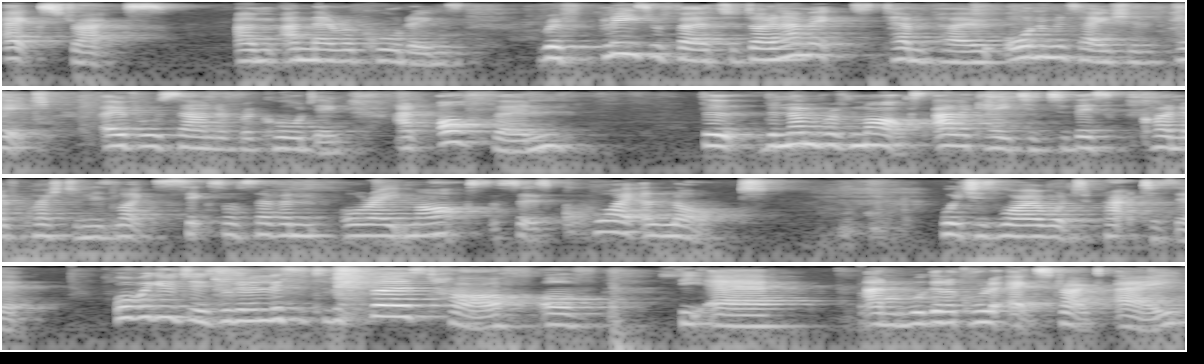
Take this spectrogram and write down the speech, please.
extracts um, and their recordings. Ref- please refer to dynamics, tempo, ornamentation, pitch, overall sound of recording. And often the, the number of marks allocated to this kind of question is like six or seven or eight marks, so it's quite a lot, which is why I want to practice it. What we're going to do is we're going to listen to the first half of the air, and we're going to call it extract A,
